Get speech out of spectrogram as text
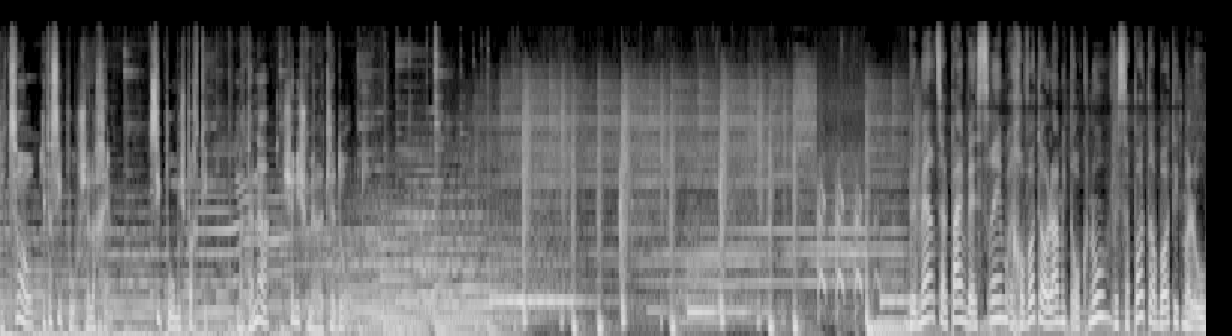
ליצור את הסיפור שלכם. סיפור משפחתי, מתנה שנשמרת לדורות. במרץ 2020 רחובות העולם התרוקנו וספות רבות התמלאו,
